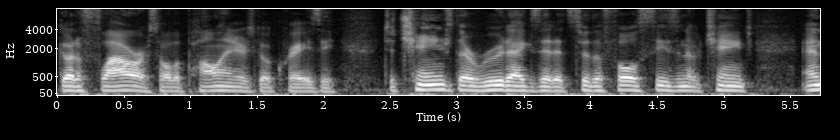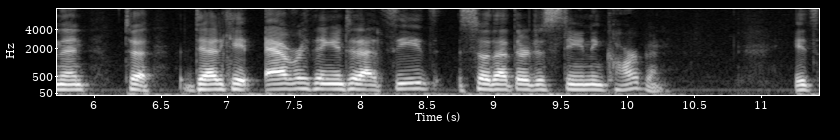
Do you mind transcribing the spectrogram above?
go to flower so all the pollinators go crazy, to change their root exit. It's through the full season of change. And then to dedicate everything into that seeds so that they're just standing carbon it's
